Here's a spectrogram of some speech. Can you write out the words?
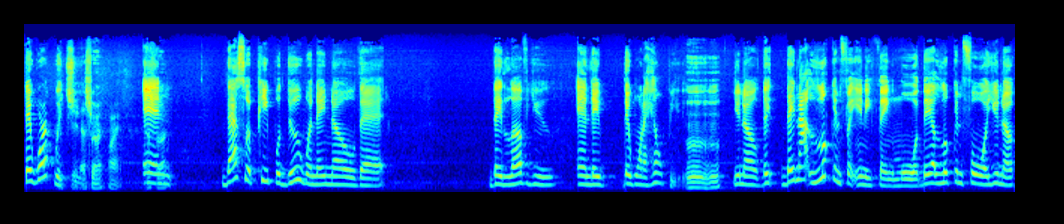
They work with you. That's right. Right. and right. That's what people do when they know that they love you and they they want to help you. Mm-hmm. You know, they they're not looking for anything more. They're looking for, you know,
